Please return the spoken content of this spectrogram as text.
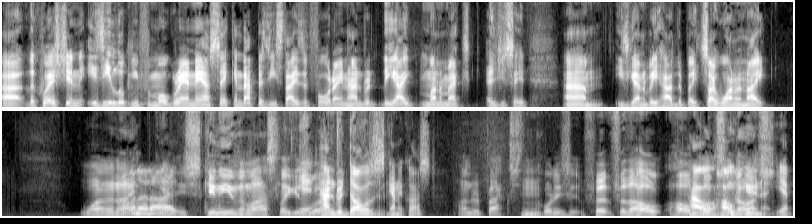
Uh, the question is he looking for more ground now? Second up as he stays at 1400. The eight Monomax, as you said, um, he's going to be hard to beat. So one and eight. One and eight. One and eight. He's skinny in the last league as Yeah, well. $100 is going to cost. Hundred bucks. Mm. What is it for for the whole whole Whole, box whole unit, dice? yep.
